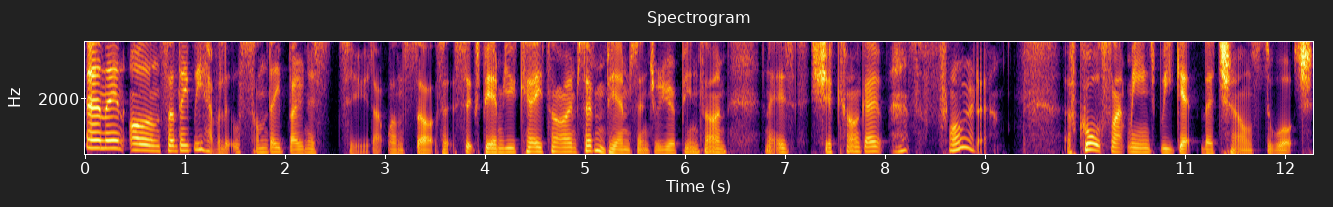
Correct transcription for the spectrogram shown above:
And then on Sunday, we have a little Sunday bonus too. That one starts at 6 pm UK time, 7 pm Central European time, and it is Chicago at Florida. Of course, that means we get the chance to watch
